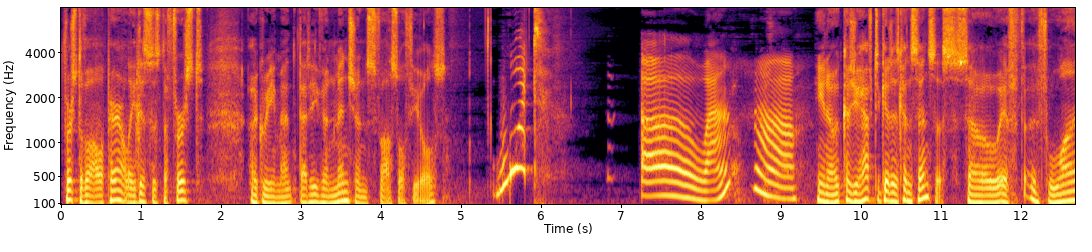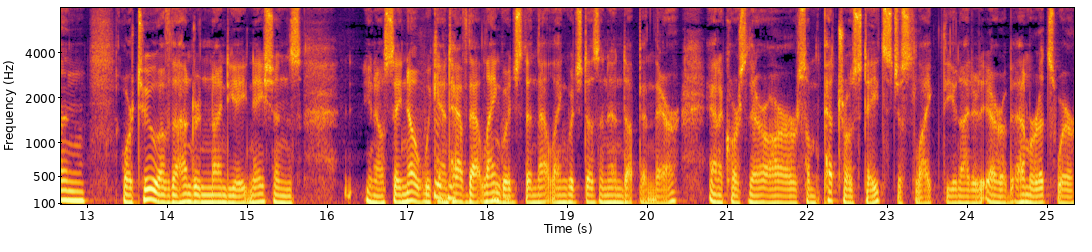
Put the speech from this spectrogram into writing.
first of all, apparently this is the first agreement that even mentions fossil fuels. What? Oh wow! You know, because you have to get a consensus. So if if one or two of the 198 nations, you know, say no, we can't mm-hmm. have that language, then that language doesn't end up in there. And of course, there are some petrostates, just like the United Arab Emirates, where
